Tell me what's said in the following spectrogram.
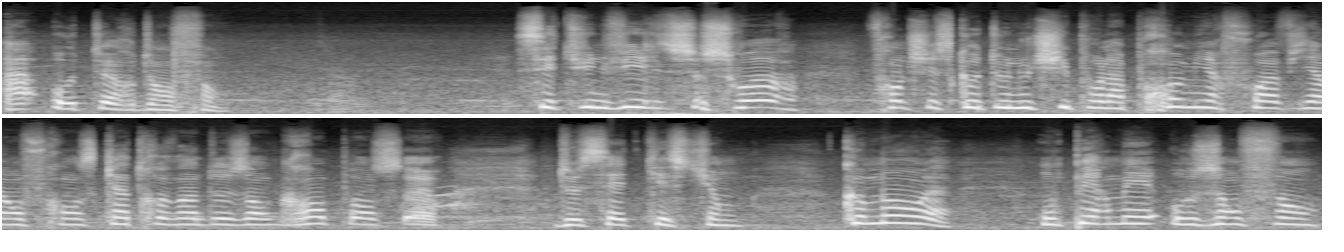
à hauteur d'enfant. C'est une ville ce soir, Francesco Tonucci, pour la première fois, vient en France, 82 ans, grand penseur de cette question. Comment euh, on permet aux enfants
